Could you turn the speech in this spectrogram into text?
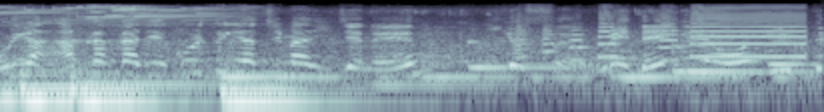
우리가 아까까지 꼴등이었지만 이제는 이겼어요. 우리 네 개로 1등.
